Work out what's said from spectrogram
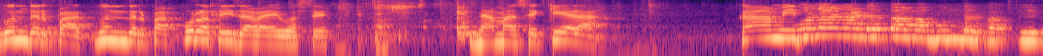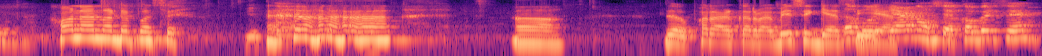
ગુંદર પાક ગુંદર પાક પૂરો થઈ જવા આવ્યો છે. ને છે કેળા. કામી કોનાના ડબ્બામાં ગુંદર પાક ભેગો હોનાનો ડબ્બા છે. હા. જો ફરાળ કરવા બેસી ગયા છીએ. છે? ખબર છે?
